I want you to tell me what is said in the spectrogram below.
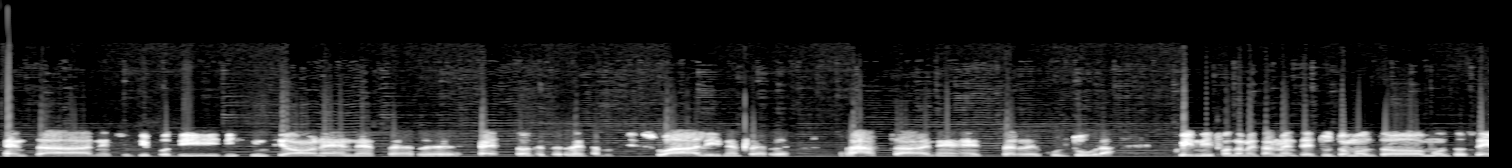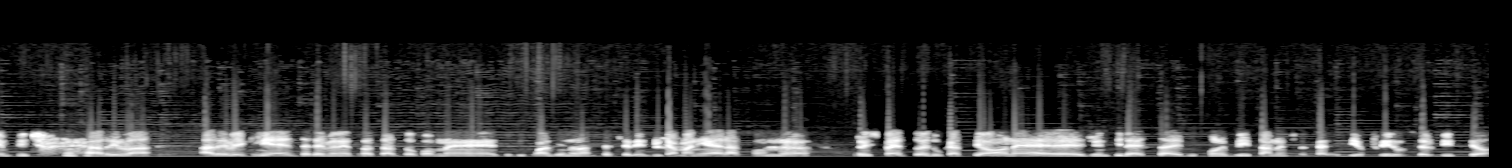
senza nessun tipo di distinzione né per sesso, né per orientamenti sessuali, né per razza, né per cultura. Quindi fondamentalmente è tutto molto, molto semplice. arriva, arriva il cliente e viene trattato come tutti quanti nella stessa identica maniera, con rispetto, educazione, gentilezza e disponibilità nel cercare di offrire un servizio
